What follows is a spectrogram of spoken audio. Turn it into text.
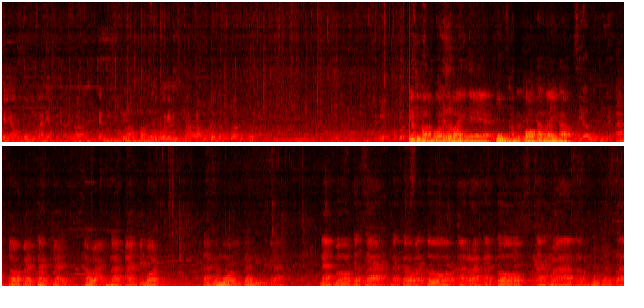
เสร็จแล้วเสร็จแล้วผมมาเนี่ยยังมีอยู่เลยผมผมประกวดกันอยู่มากกว่าประกวดมาประกวดประกวดอิสมาพรสบายแท้อุ้มประคองผ้าไตรครับเสียอาวุธเลยอะต่อไปตั้งใจถวายพระทานจีวรตามนโมอีกครั้งหนึ่งนะครับนะโมตัสสะภะคะวะโตอะระหะโตสัมมาสัมพุทธัสสะ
